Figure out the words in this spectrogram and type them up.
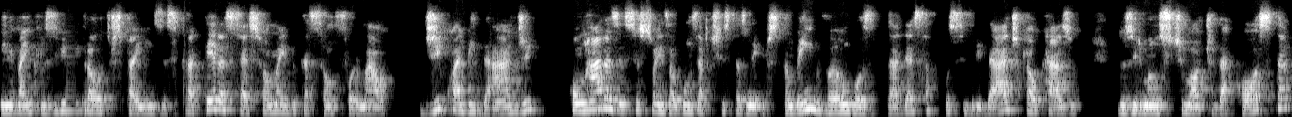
ele vai inclusive para outros países para ter acesso a uma educação formal de qualidade, com raras exceções, alguns artistas negros também vão gozar dessa possibilidade, que é o caso dos irmãos Timóteo da Costa,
